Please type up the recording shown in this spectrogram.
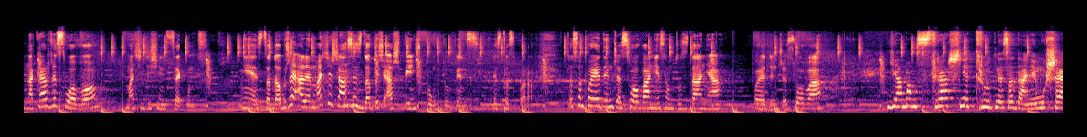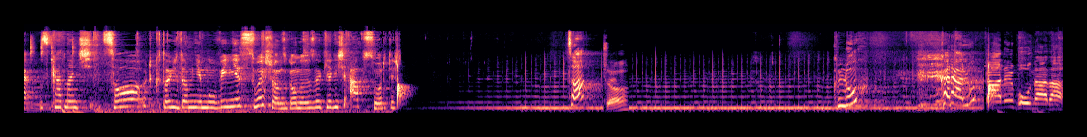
Na każde słowo macie 10 sekund. Nie jest to dobrze, ale macie szansę zdobyć aż 5 punktów, więc jest to sporo. To są pojedyncze słowa, nie są to zdania. Pojedyncze słowa. Ja mam strasznie trudne zadanie. Muszę zgadnąć, co ktoś do mnie mówi, nie słysząc go. No to jest jak jakiś absurd. Jeszcze- Co? Co? Kluch? Karalu? Carbonara.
